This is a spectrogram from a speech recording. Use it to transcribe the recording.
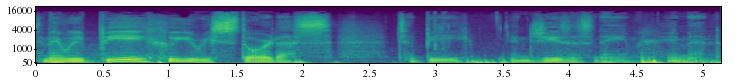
and may we be who you restored us to be. In Jesus' name, amen.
